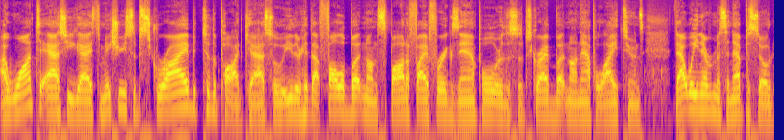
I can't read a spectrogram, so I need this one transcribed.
I want to ask you guys to make sure you subscribe to the podcast. So either hit that follow button on Spotify, for example, or the subscribe button on Apple iTunes. That way you never miss an episode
